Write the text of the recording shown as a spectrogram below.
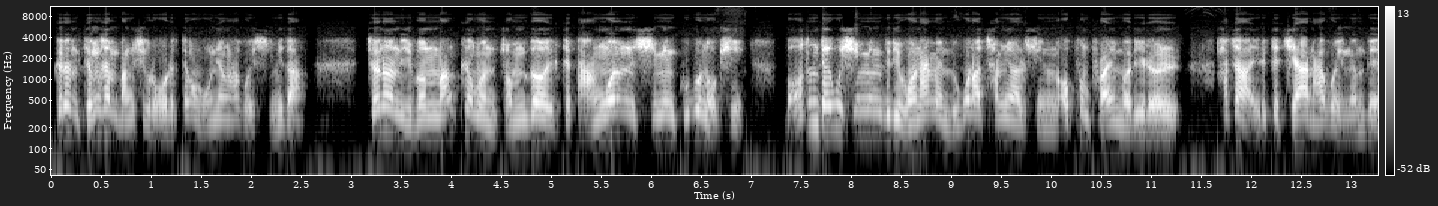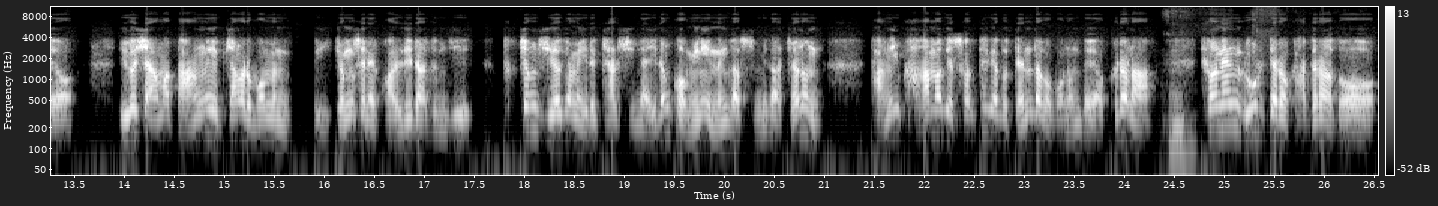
그런 경선 방식으로 오랫동안 운영하고 있습니다. 저는 이번만큼은 좀 더 이렇게 당원 시민 구분 없이 모든 대구 시민들이 원하면 누구나 참여할 수 있는 오픈 프라이머리를 하자 이렇게 제안하고 있는데요. 이것이 아마 당의 입장으로 보면 이 경선의 관리라든지 특정 지역에만 이렇게 할 수 있냐 이런 고민이 있는 것 같습니다. 저는 당이 과감하게 선택해도 된다고 보는데요. 그러나 음. 현행 룰대로 가더라도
